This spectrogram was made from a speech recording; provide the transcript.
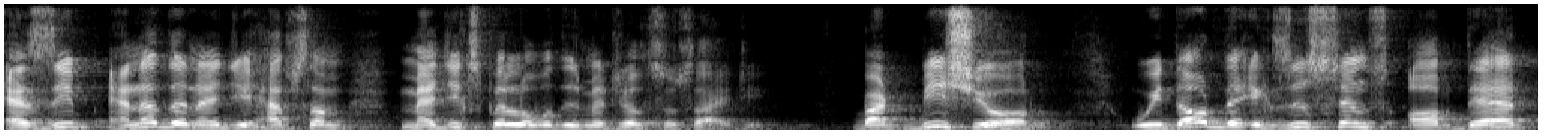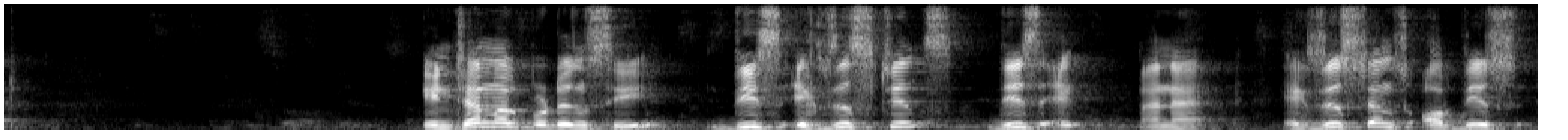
as if another energy have some magic spell over this material society. But be sure, without the existence of that internal potency, this existence, this uh, existence of this,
